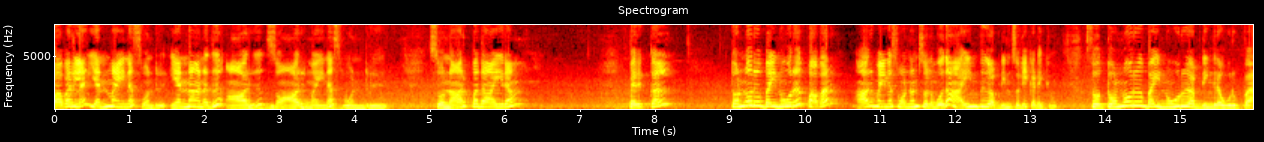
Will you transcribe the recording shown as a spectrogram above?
பவரில் என் மைனஸ் ஒன்று. எண்ணானது ஆறு. ஸோ ஆறு மைனஸ் ஒன்று. ஸோ நாற்பதாயிரம். பெருக்கல் தொண்ணூறு பை நூறு. பவர் ஆறு மைனஸ் ஒன்றுன்னு சொல்லும்போது ஐந்து அப்படின்னு சொல்லி கிடைக்கும். ஸோ தொண்ணூறு பை நூறு அப்படிங்கிற உறுப்பை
